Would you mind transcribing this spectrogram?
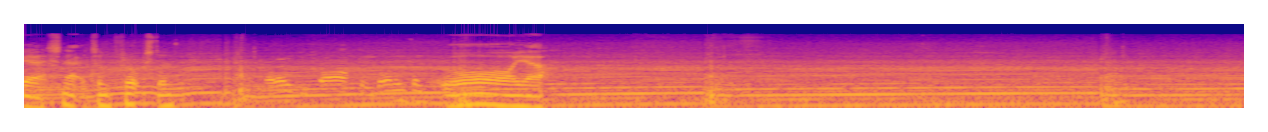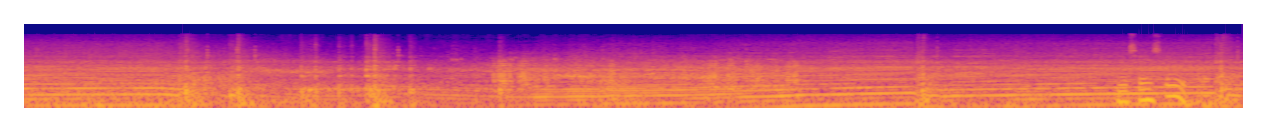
yeah, Snetterton, Thruxton. And. Oh yeah. Saying something?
